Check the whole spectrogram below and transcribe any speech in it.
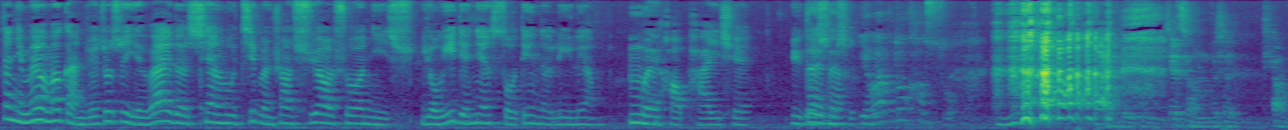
但你们有没有感觉，就是野外的线路基本上需要说你有一点点锁定的力量，会好爬一些。宇哥对的是不是？野外不都靠 这次我们不是跳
